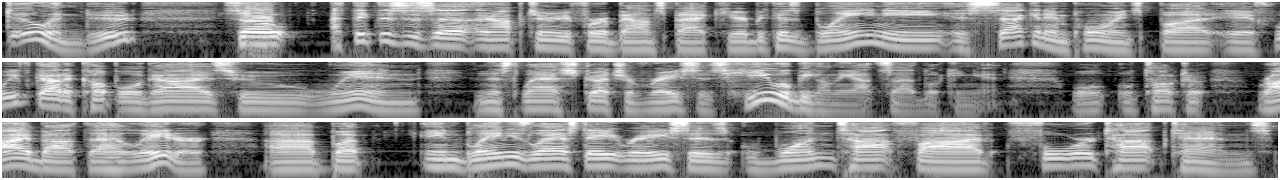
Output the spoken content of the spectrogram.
doing, dude? So, I think this is a, an opportunity for a bounce back here because Blaney is second in points. But if we've got a couple of guys who win in this last stretch of races, he will be on the outside looking in. We'll, we'll talk to Rye about that later. Uh, but in Blaney's last eight races, one top five, four top tens.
